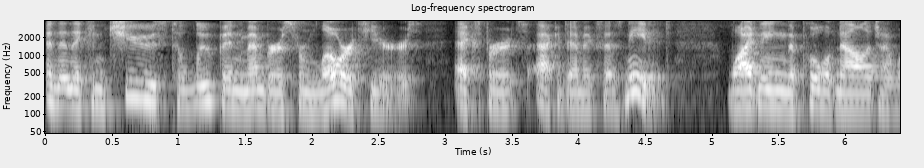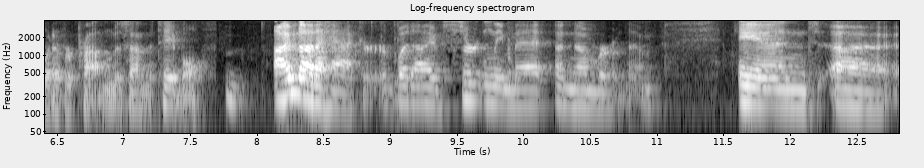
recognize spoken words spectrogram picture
and then they can choose to loop in members from lower tiers, experts, academics as needed, widening the pool of knowledge on whatever problem is on the table. I'm not a hacker, but I've certainly met a number of them. And uh,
